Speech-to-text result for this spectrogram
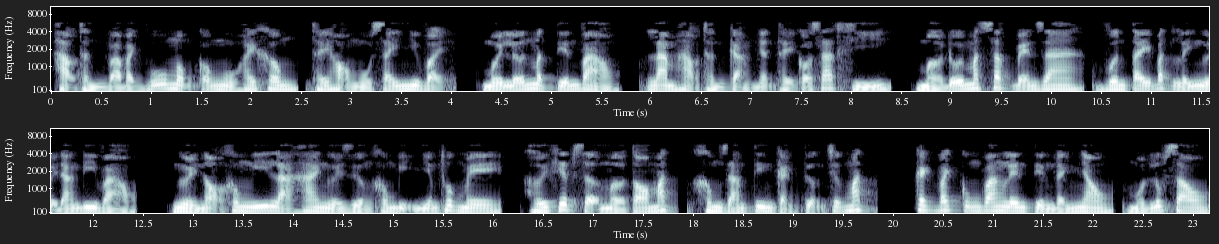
Hạo thần và bạch vũ mộng có ngủ hay không, thấy họ ngủ say như vậy, mới lớn mật tiến vào, Lam hạo thần cảm nhận thấy có sát khí, mở đôi mắt sắc bén ra, vươn tay bắt lấy người đang đi vào, người nọ không nghĩ là hai người giường không bị nhiễm thuốc mê, hơi khiếp sợ mở to mắt, không dám tin cảnh tượng trước mắt. Cách vách cũng vang lên tiếng đánh nhau, một lúc sau,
